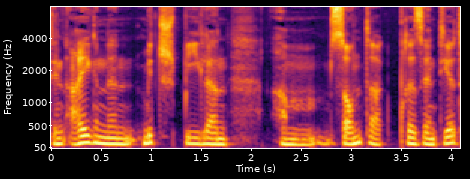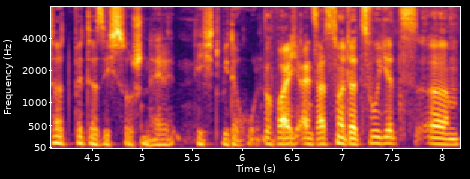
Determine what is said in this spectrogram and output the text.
den eigenen Mitspielern am Sonntag präsentiert hat, wird er sich so schnell nicht wiederholen. Wobei ich einen Satz noch dazu jetzt ähm,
